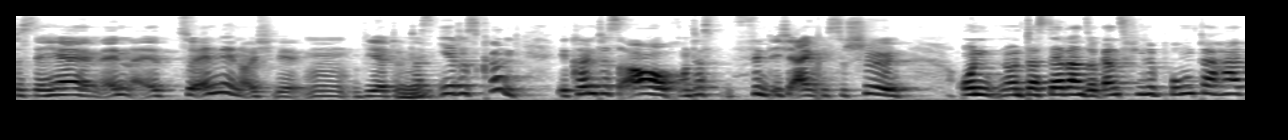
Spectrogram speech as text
dass der Herr äh, zu Ende in euch wirken wird und mhm. dass ihr das könnt. Ihr könnt es auch und das finde ich eigentlich so schön. Und, und dass der dann so ganz viele Punkte hat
